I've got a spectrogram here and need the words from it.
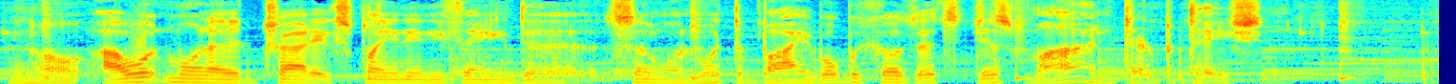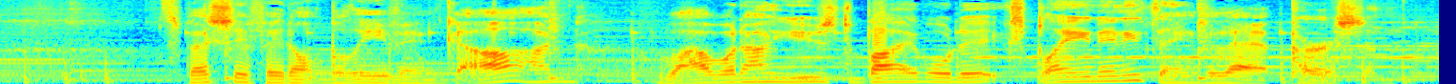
You know, I wouldn't want to try to explain anything to someone with the Bible because that's just my interpretation. Especially if they don't believe in God. Why would I use the Bible to explain anything to that person?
